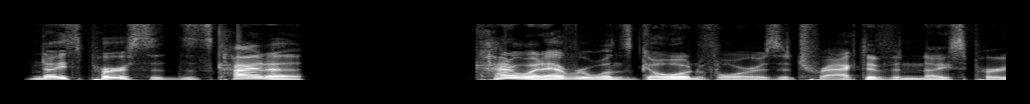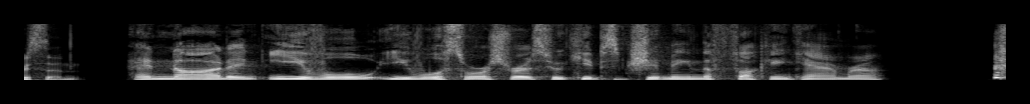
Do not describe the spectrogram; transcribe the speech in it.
nice person. It's kind of kind of what everyone's going for is attractive and nice person. And not an evil, evil sorceress who keeps jimming the fucking camera.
